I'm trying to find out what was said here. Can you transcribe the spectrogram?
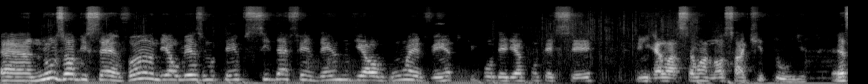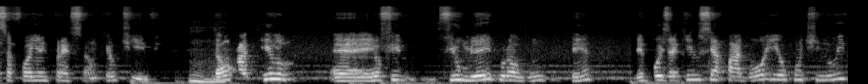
é, nos observando e ao mesmo tempo se defendendo de algum evento que poderia acontecer em relação à nossa atitude. Essa foi a impressão que eu tive. Uhum. Então, aquilo é, eu fi, filmei por algum tempo, depois aquilo se apagou e eu continuei,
